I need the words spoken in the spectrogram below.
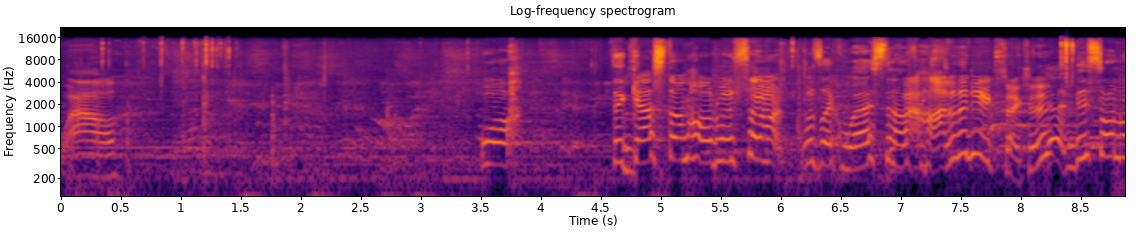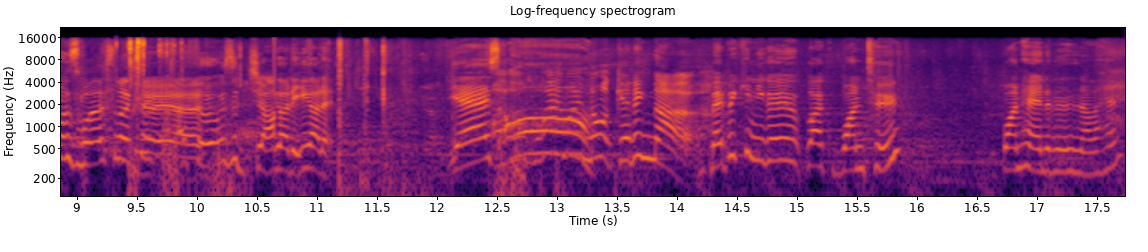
Wow. Whoa. The Gaston hold was so much, was like worse than I was that harder than you expected? This one was worse than I expected. yeah. I thought it was a jump. You got it, you got it. Yes. Oh, why am I not getting that? Maybe can you go like one, two? One hand and then another hand?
